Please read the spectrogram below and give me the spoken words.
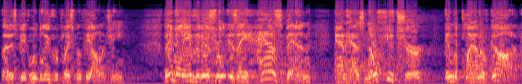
that is people who believe replacement theology, they believe that Israel is a has-been and has no future in the plan of God.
